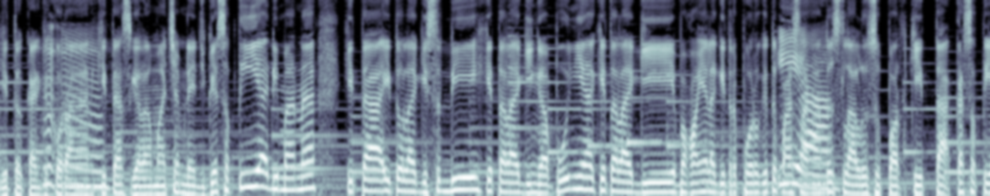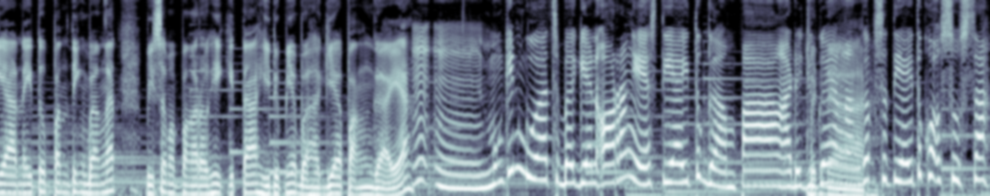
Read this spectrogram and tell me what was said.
gitu kan kekurangan kita segala macam dan juga setia di mana kita itu lagi sedih, kita lagi nggak punya, kita lagi pokoknya lagi terpuruk itu pasangan Iya. tuh selalu support kita. Kesetiaan itu penting banget bisa mempengaruhi kita hidupnya bahagia apa enggak ya. Mm-mm. Mungkin buat sebagian orang ya setia itu gampang. Ada juga yang Benar. anggap setia itu kok susah.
